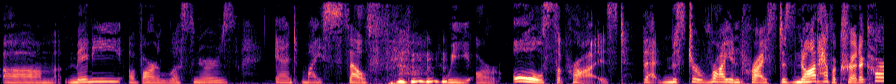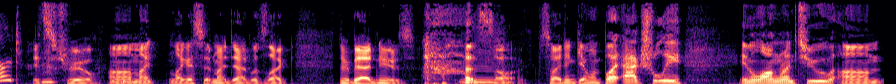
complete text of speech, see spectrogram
um, many of our listeners and myself, we are all surprised that Mr. Ryan Price does not have a credit card. It's true. um, my, like I said, my dad was like, "They're bad news," mm. so so I didn't get one. But actually, in the long run, too, um,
